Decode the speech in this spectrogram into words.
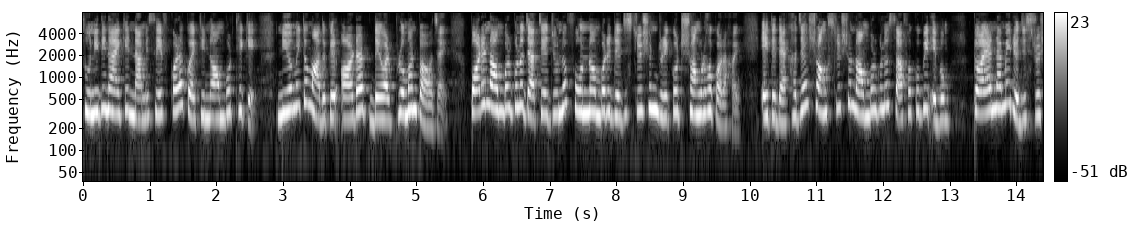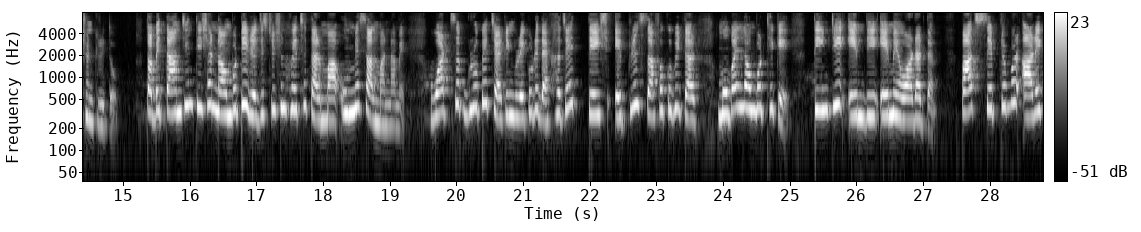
সুনিধি নায়কের নামে সেভ করা কয়েকটি নম্বর থেকে নিয়মিত মাদকের অর্ডার দেওয়ার প্রমাণ পাওয়া যায়। পরে নম্বরগুলো যাচাইয়ের জন্য ফোন নম্বরের রেজিস্ট্রেশন রেকর্ড সংগ্রহ করা হয়। এতে দেখা যায় সংশ্লিষ্ট নম্বরগুলো সাফা কবির এবং টয়ার নামে রেজিস্ট্রেশনকৃত তবে তানজিন তিশার নম্বরটি রেজিস্ট্রেশন হয়েছে তার মা উম্মে সালমান নামে। হোয়াটসঅ্যাপ গ্রুপে চ্যাটিং রেকর্ডে দেখা যায় তেইশ এপ্রিল সাফা কবির তার মোবাইল নম্বর থেকে তিনটি এমডিএমএ অর্ডার দেন। পাঁচ সেপ্টেম্বর আরেক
